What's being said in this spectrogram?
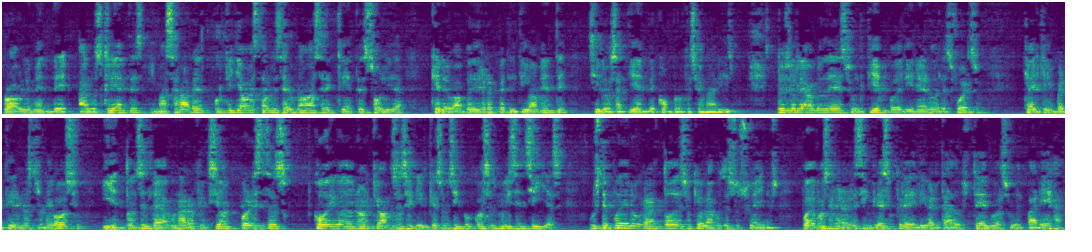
probablemente a los clientes y más a la red, porque ya va a establecer una base de clientes sólida que le va a pedir repetitivamente si los atiende con profesionalismo. Entonces yo le hablo de eso, el tiempo, el dinero, el esfuerzo que hay que invertir en nuestro negocio y entonces le hago una reflexión por estos código de honor que vamos a seguir, que son cinco cosas muy sencillas. Usted puede lograr todo eso que hablamos de sus sueños. Podemos generar ese ingreso que le dé libertad a usted o a su pareja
